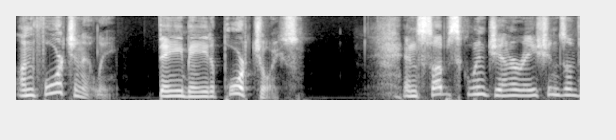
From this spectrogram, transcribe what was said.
Unfortunately, they made a poor choice and subsequent generations of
